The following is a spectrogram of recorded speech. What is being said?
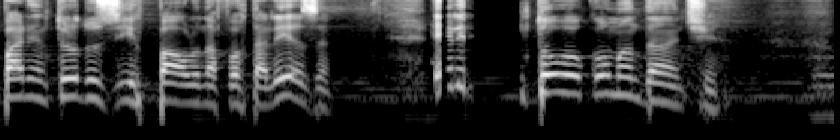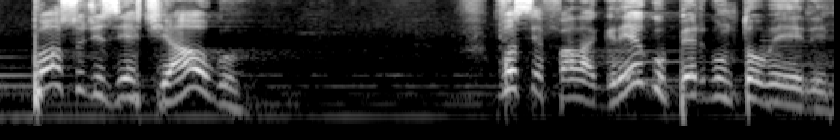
para introduzir Paulo na fortaleza, ele perguntou ao comandante: Posso dizer-te algo? Você fala grego? perguntou ele.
